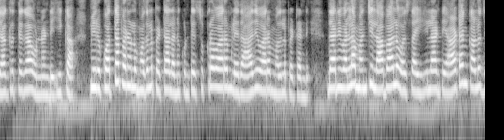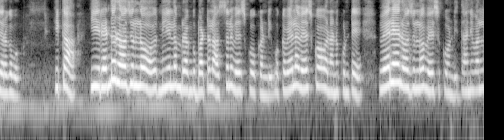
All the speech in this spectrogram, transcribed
జాగ్రత్తగా ఉండండి. ఇక మీరు కొత్త పనులు మొదలు పెట్టాలనుకుంటే శుక్రవారం లేదా ఆదివారం మొదలు పెట్టండి. దానివల్ల మంచి లాభాలు వస్తాయి. ఇలాంటి ఆటంకాలు జరగవు. ఇక ఈ రెండు రోజుల్లో నీలం రంగు బట్టలు అస్సలు వేసుకోకండి. ఒకవేళ వేసుకోవాలనుకుంటే వేరే రోజుల్లో వేసుకోండి. దానివల్ల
